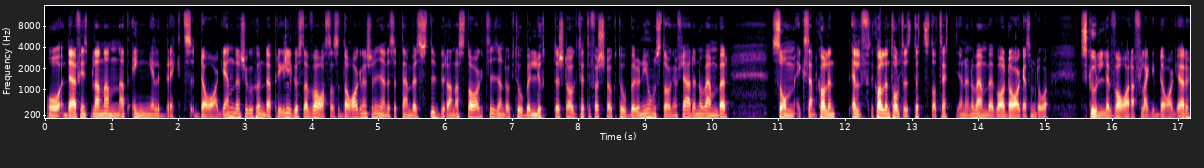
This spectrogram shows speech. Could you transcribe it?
Och där finns bland annat Engelbrektsdagen den 27 april, Gustav Vasas dag den 29 september, Sturarnas dag 10 oktober, Luthers dag 31 oktober, Unionsdagen 4 november. Som exempel, Karl, XIIs dödsdag 30 november var dagar som då skulle vara flaggdagar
